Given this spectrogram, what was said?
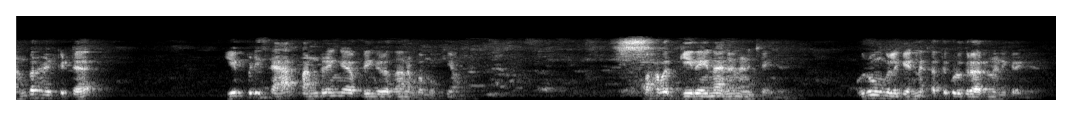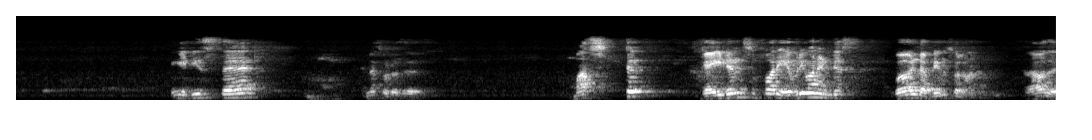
நண்பர்கள் கிட்ட எப்படி ஷேர் பண்றீங்க அப்படிங்கிறது தான் ரொம்ப முக்கியம். பகவத்கீதைன்னா என்ன நினைச்சீங்க? குரு உங்களுக்கு என்ன கத்துக் கொடுக்குறாருன்னு நினைக்கிறீங்க? இட் இஸ் என்ன சொல்றது? Must guidance for everyone in this world அப்படின்னு சொல்லுவேன் அதாவது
